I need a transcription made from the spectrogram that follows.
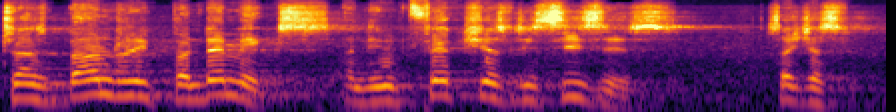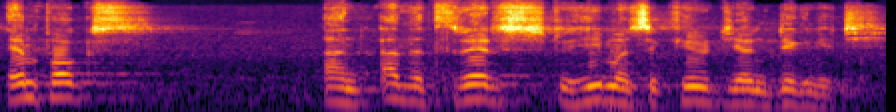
transboundary pandemics and infectious diseases such as mpox and other threats to human security and dignity.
